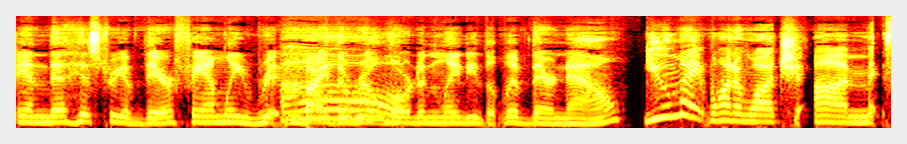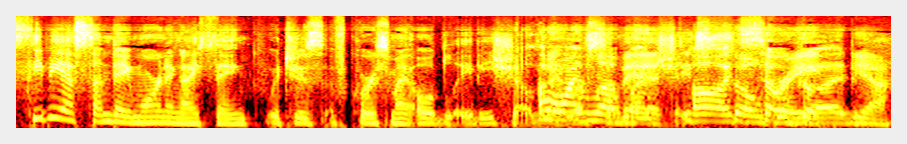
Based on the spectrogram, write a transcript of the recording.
and the history of their family, written by the real Oh. Lord and Lady that live there now. You might want to watch um, CBS Sunday Morning, I think, which is, of course, my old lady show that Oh, I I love, love so it. much. It's oh, it's so good. Yeah.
